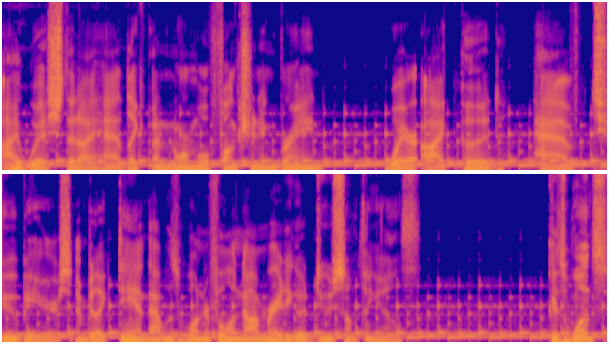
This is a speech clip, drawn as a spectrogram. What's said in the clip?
I wish that I had like a normal functioning brain where I could have two beers and be like, "Dan, that was wonderful and now I'm ready to go do something else." because once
